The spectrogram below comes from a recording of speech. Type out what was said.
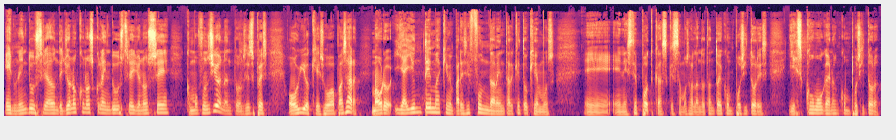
en una industria donde yo no conozco la industria, yo no sé cómo funciona, entonces pues obvio que eso va a pasar. Mauro, y hay un tema que me parece fundamental que toquemos eh, en este podcast que estamos hablando tanto de compositores y es cómo gana un compositor.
